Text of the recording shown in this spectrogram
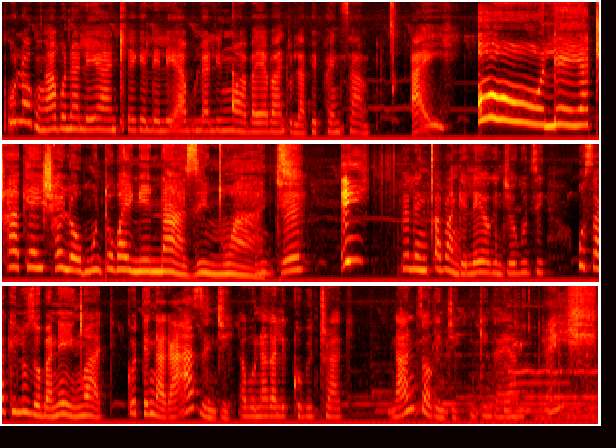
kuloko ngabona le yanhlekelele yabulala inqwaba yabantu lapha ePine Town. Hayi Oh le ya truck eyishayelwa umuntu owayengenazi incwadi. nje ey vele ngicabange leyo ke nje ukuthi usakhile uzoba nezincwadi kodwa engakazi nje abonakala iqhubha itruck. Nanso ke nje inkinga yami. Eish.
